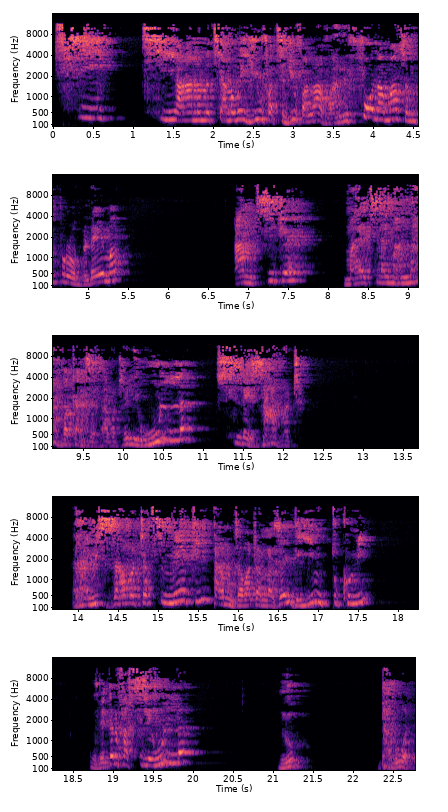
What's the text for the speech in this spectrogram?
Tsy, tsy hanana, tsy hanao hoe io fa tsindrio fa lavo, ary io foana mantsy ny problema amintsika mahay tsy mahay manavaka an'izay zavatra izay ilay olona sy ilay zavatra. Raha misy zavatra tsy mety tamin'ny zavatra nolazainy dia iny no tokony hoventina fa tsy ilay olona no darohana.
